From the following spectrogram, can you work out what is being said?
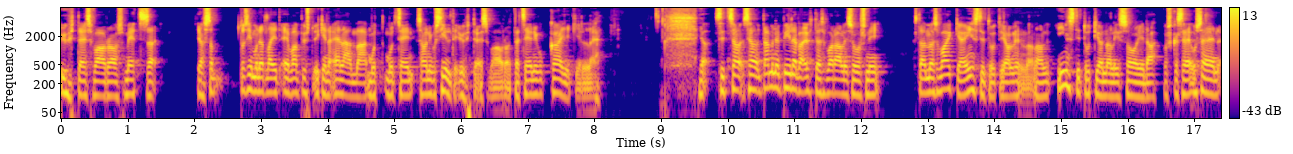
yhteisvauraus metsä, jossa tosi monet lajit ei vaan pysty ikinä elämään, mutta mut se, se on niin kuin silti yhteisvaurautta, että se ei niin kuin kaikille. Ja sitten se on, se on tämmöinen piilevä yhteisvarallisuus, niin sitä on myös vaikea institutionalisoida, koska se usein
